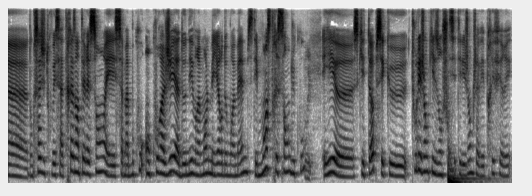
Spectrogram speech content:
Euh, donc ça j'ai trouvé ça très intéressant et ça m'a beaucoup encouragé à donner vraiment le meilleur de moi-même. C'était moins stressant du coup. Et euh, ce qui est top c'est que tous les gens qu'ils ont choisis c'était les gens que j'avais préférés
